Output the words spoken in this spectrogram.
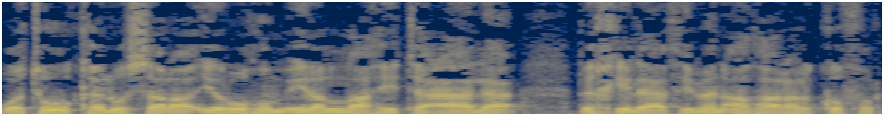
وتوكل سرائرهم إلى الله تعالى بخلاف من أظهر الكفر.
